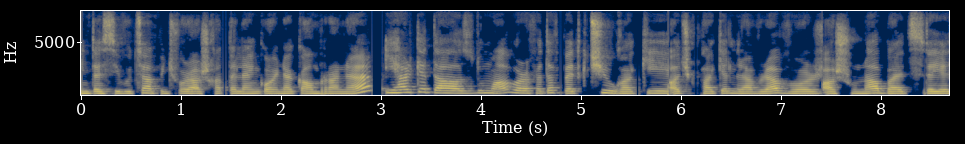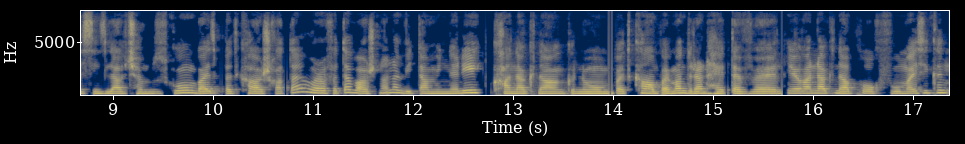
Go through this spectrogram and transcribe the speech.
ինտենսիվությամբ, ինչ որ աշխատել ենք օրինակ ամռանը։ Իհարկե դա ազդում է, որովհետև պետք չի ուղակի աչք փակել նրա վրա, որ աշուն է, բայց դե ես ինձ լավ չեմ զգում, բայց պետք է աշխատեմ, որովհետև աշնանը վիտամինների քանակն է ընկնում, պետք է անպայման դրան հետևել, եղանակն է փոխվում, այսինքն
